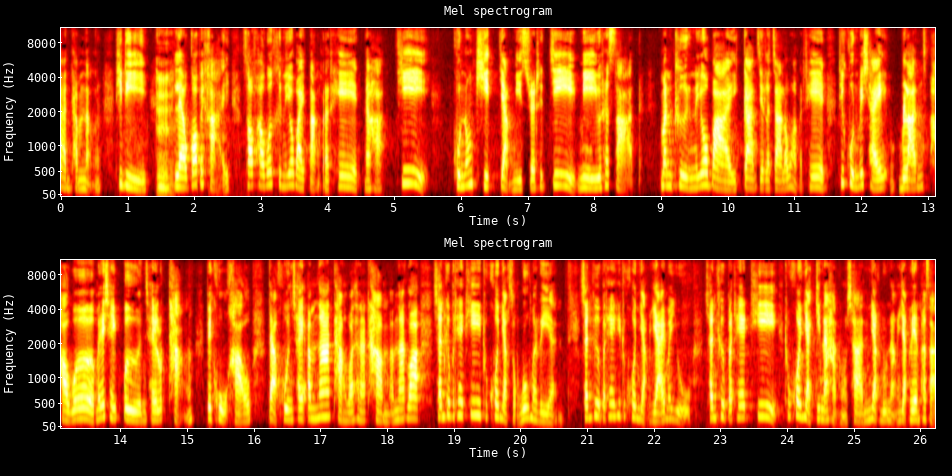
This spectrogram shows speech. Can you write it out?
การทำหนังที่ดีอืมแล้วก็ไปขายซอฟต์พาวเวอร์คือนโยบายต่างประเทศนะคะ ที่คุณต้องคิดอย่างมี strategy มียุทธศาสตร์ มันคือนโยบายการเจรจาระหว่างประเทศ ที่คุณไม่ใช้ blunt power ไม่ได้ใช้ปืน ใช้รถถังไปขู่เขา แต่คุณใช้อำนาจทางวัฒนธรรมอำนาจว่าฉันคือประเทศที่ทุกคนอยากส่งลูกมาเรียน ฉันคือประเทศที่ทุกคนอยากย้ายมาอยู่ ฉันคือประเทศที่ทุกคนอยากกินอาหารของฉัน อยากดูหนังอยากเรียนภาษา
